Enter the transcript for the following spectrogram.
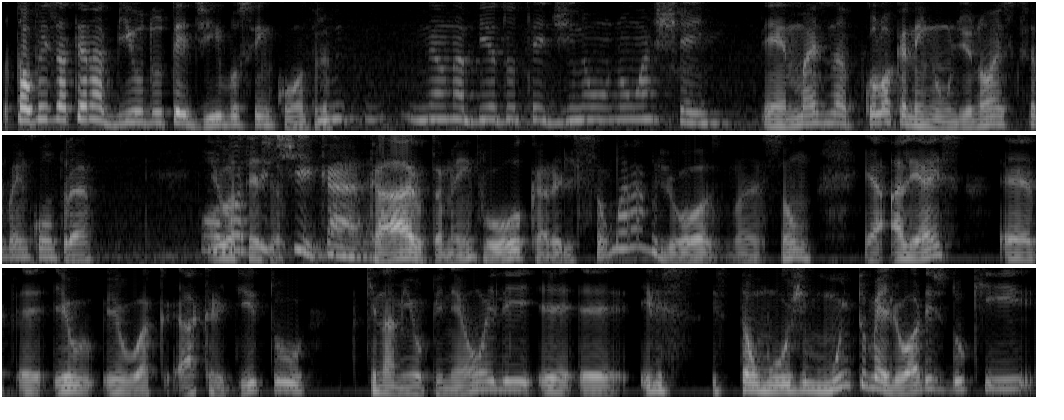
Ou talvez até na bio do Tedi você encontra. Não, na bio do Tedi não, não achei. É, mas na- coloca Nenhum de Nós que você vai encontrar. Pô, Eu vou até já- assistir, cara. Cara, eu também vou, cara. Eles são maravilhosos, né? São, é, aliás, é, é, eu, eu ac- acredito que, na minha opinião, ele, é, é, eles estão hoje muito melhores do que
